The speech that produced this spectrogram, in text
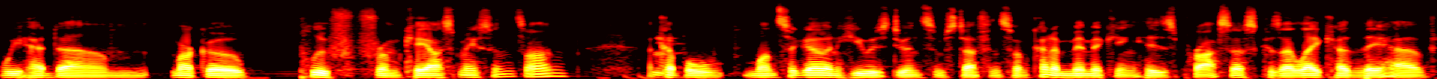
we had um, Marco Plouffe from Keos Masons on a Hmm. couple months ago, and he was doing some stuff, and so I'm kind of mimicking his process because I like how they have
